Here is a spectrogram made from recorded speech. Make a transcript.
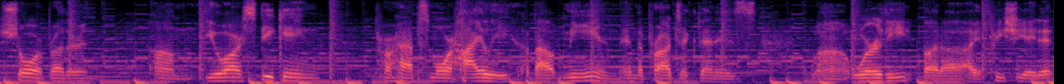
Sure, brother. And um, you are speaking perhaps more highly about me and, and the project than is uh, worthy, but uh, I appreciate it.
